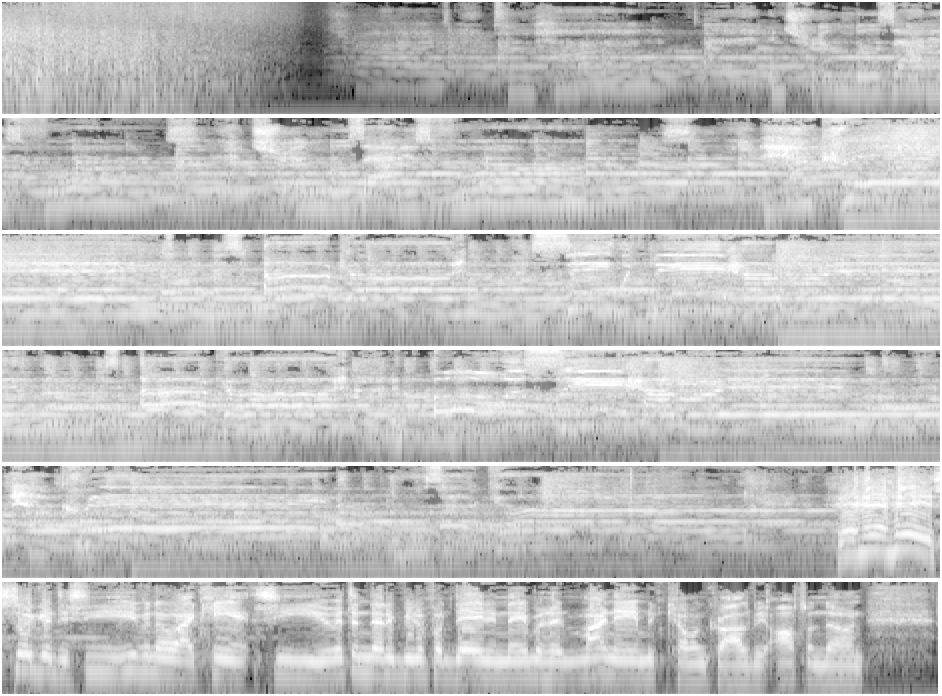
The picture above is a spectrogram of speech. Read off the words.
To hide and trembles at his voice, trembles at his voice. So good to see you, even though I can't see you. It's another beautiful day in the neighborhood. My name is Kelvin Crosby, also known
